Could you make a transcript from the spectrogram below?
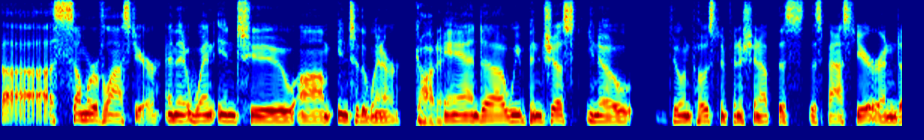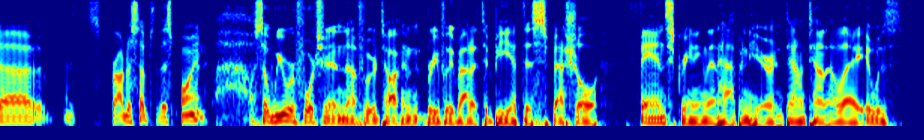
uh, summer of last year, and then it went into um, into the winter. Got it. And uh, we've been just you know doing post and finishing up this this past year, and uh, it's brought us up to this point. Wow! So we were fortunate enough. We were talking briefly about it to be at this special fan screening that happened here in downtown LA. It was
